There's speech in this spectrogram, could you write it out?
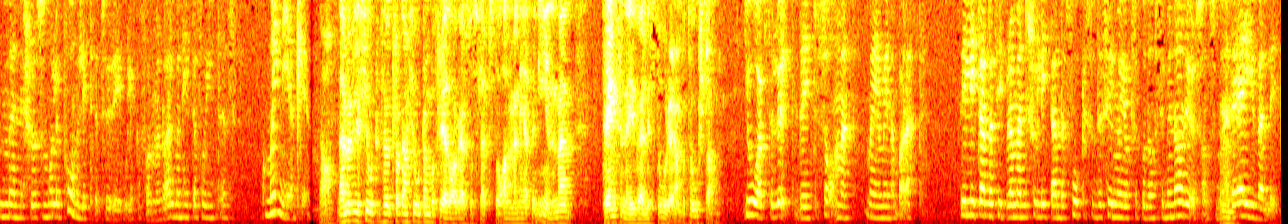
människor som håller på med litteratur i olika former. Allmänheten får ju inte ens komma in egentligen. Ja, nej, men vid 14, för klockan 14 på fredagar så släpps då allmänheten in. Men trängseln är ju väldigt stor redan på torsdagen. Jo, absolut. Det är inte så. Men, men jag menar bara att det är lite andra typer av människor, lite annat fokus. Och det ser man ju också på de seminarier och sånt som är. Mm. Det är ju väldigt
